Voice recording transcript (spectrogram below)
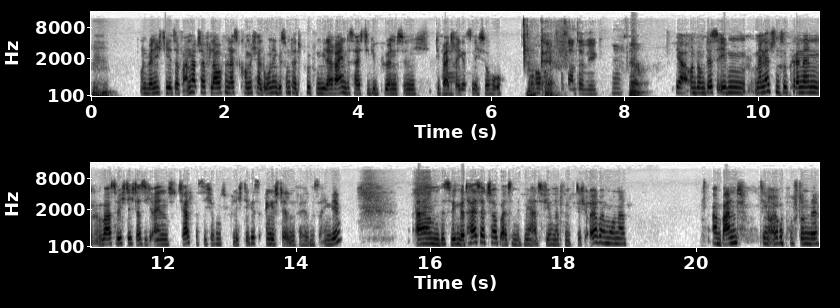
Mhm. Und wenn ich die jetzt auf Anwartschaft laufen lasse, komme ich halt ohne Gesundheitsprüfung wieder rein. Das heißt, die Gebühren sind nicht, die Beiträge sind nicht so hoch. Okay. Auch ein interessanter Weg. Ja. ja. Ja, und um das eben managen zu können, war es wichtig, dass ich ein sozialversicherungspflichtiges Angestelltenverhältnis eingehe. Ähm, deswegen der Teilzeitjob, also mit mehr als 450 Euro im Monat. Am Band 10 Euro pro Stunde.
